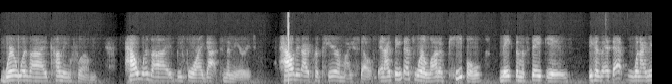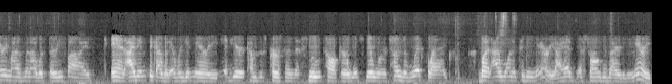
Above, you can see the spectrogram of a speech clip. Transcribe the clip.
Where was I coming from? How was I before I got to the marriage? How did I prepare myself? And I think that's where a lot of people make the mistake is because at that when I married my husband I was 35 and I didn't think I would ever get married and here comes this person, this smooth talker, which there were tons of red flags, but I wanted to be married. I had a strong desire to be married.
